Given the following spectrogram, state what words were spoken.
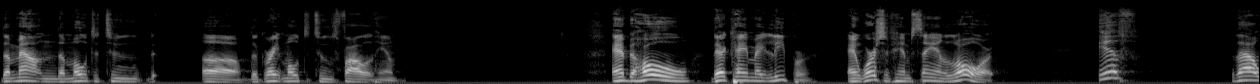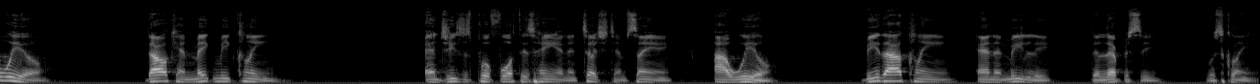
the mountain, the multitude, uh, the great multitudes followed him. And behold, there came a leper and worshiped him, saying, Lord, if thou will, thou can make me clean. And Jesus put forth his hand and touched him, saying, I will. Be thou clean. And immediately the leprosy was clean.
